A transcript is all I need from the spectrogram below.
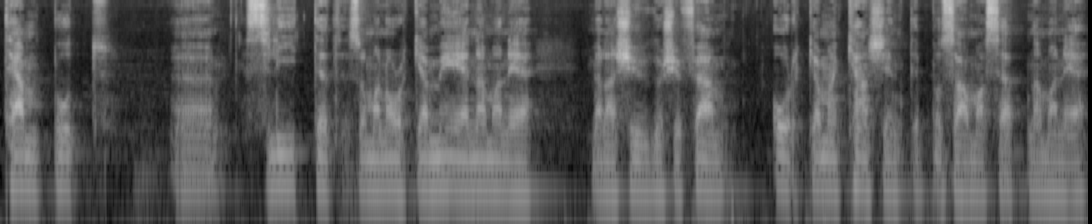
Tempot, eh, slitet som man orkar med när man är mellan 20 och 25 orkar man kanske inte på samma sätt när man är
